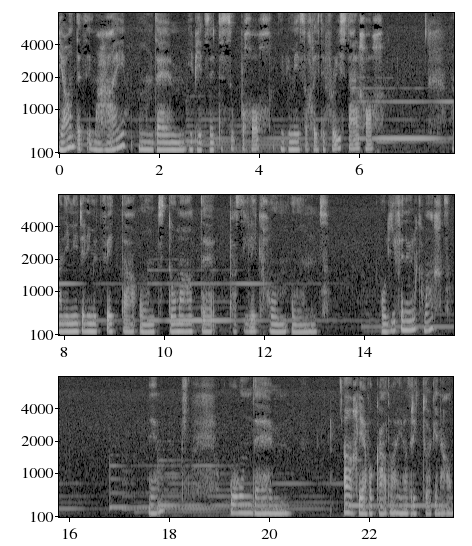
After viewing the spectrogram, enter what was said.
Ja, und jetzt sind wir heim und ähm, ich bin jetzt nicht der Superkoch, ich bin mehr so ein bisschen der Freestyle-Koch. Habe ich Nudeln mit Feta und Tomaten, Basilikum und Olivenöl gemacht. Ja. Und ähm, ah, ein bisschen Avocado habe ich noch drin tun, genau.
